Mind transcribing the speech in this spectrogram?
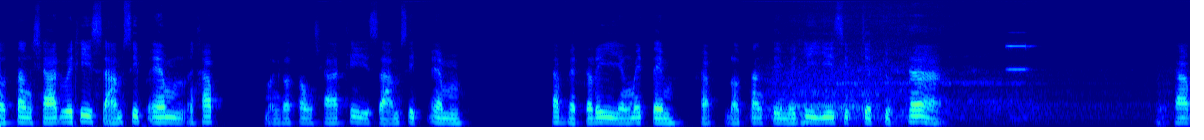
เราตั้งชาร์จไว้ที่ 30 แอมป์นะครับ มันก็ต้องชาร์จที่ 30 แอมป์ ถ้าแบตเตอรี่ยังไม่เต็มครับ เราตั้งเต็มไว้ที่ 27.5 นะครับ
